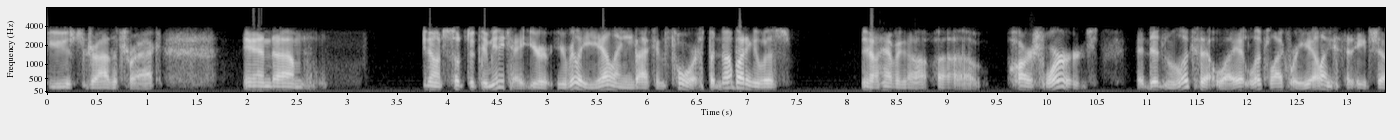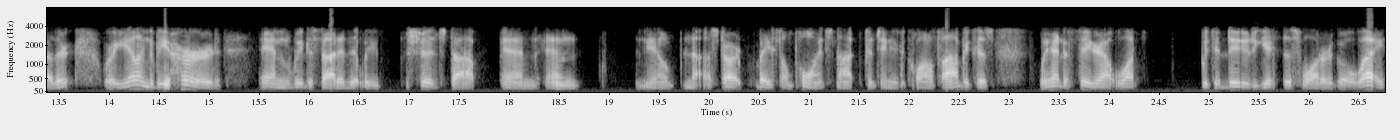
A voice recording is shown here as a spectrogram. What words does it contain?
used to dry the track, and um, you know, so to communicate, you're you're really yelling back and forth, but nobody was, you know, having a, a harsh words. It didn't look that way. It looked like we're yelling at each other. We're yelling to be heard, and we decided that we should stop and and you know start based on points, not continue to qualify because we had to figure out what we could do to get this water to go away.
